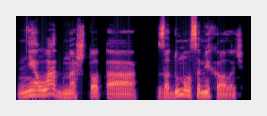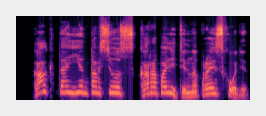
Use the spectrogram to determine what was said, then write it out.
«Неладно что-то», – задумался Михалыч. «Как-то ента все скоропалительно происходит.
